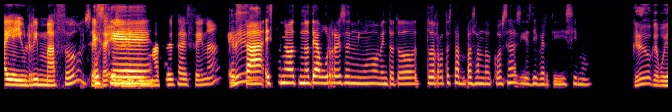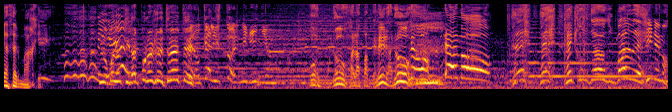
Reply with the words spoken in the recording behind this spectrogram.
Ahí hay un ritmazo. o sea, Es esa- el que- ritmazo de esa escena. Está, es que no, no te aburres en ningún momento. Todo, todo el rato están pasando cosas y es divertidísimo. Creo que voy a hacer magia. ¡Lo van a tirar por el retrete! ¡Pero qué listo es mi niño! ¡Oh, no! ¡A la papelera, no! ¡No! ¡Nemo! ¡Eh! ¡He encontrado a tu padre! ¡Sí, Nemo!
